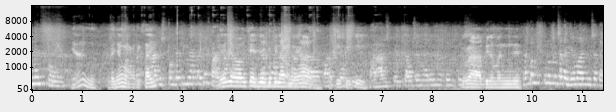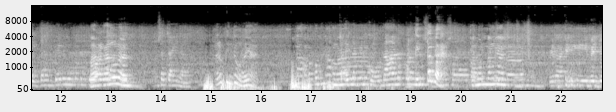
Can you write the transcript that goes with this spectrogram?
na ito? Yan. Kita niyo mga katiksay. Halos pagdating yata dyan, parang... Yan yung check check kapin natin ngayon. Parang PCP. Parang halos 12,000 nga lang natin. Grabe naman. Nabanggit ko naman sa kanya, mahal yung sa Titan. Pero yung nakukuha Parang ano nga. Yung sa China. Anong pintura yan? Ko lang. Yung nabili ko, nahanap ko lang Ang yung kinta sa- ba? sa Pinon lang yan. Pina, i- medyo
